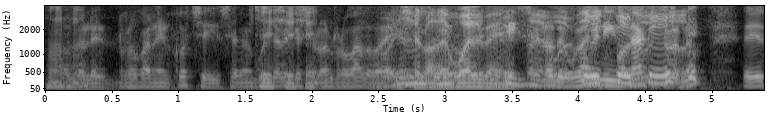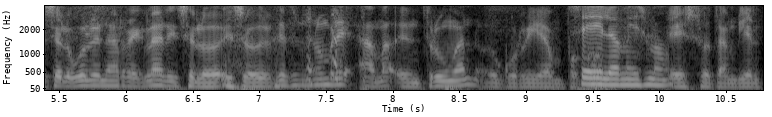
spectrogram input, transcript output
cuando le roban el coche y se dan cuenta sí, de que sí. se lo han robado a Y él. se lo devuelven. Y se lo devuelven sí, intacto, sí. ¿no? Eh, se lo vuelven a arreglar y se lo, y se lo- es un hombre en Truman ocurría un poco Sí, lo mismo. eso también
